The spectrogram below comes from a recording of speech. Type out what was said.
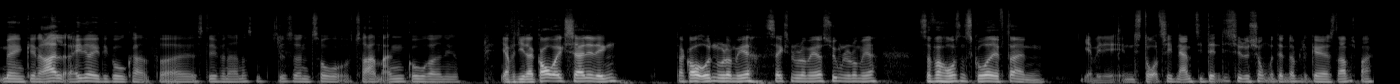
men generelt en rigtig, rigtig god kamp for øh, Stefan Andersen. Jeg synes, han tog, tager mange gode redninger. Ja, fordi der går ikke særlig længe. Der går 8 minutter mere, 6 minutter mere, 7 minutter mere. Så får Horsens scoret efter en, jeg ved, en stort set nærmest identisk situation med den, der gav straffespark.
